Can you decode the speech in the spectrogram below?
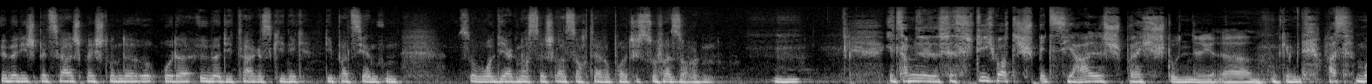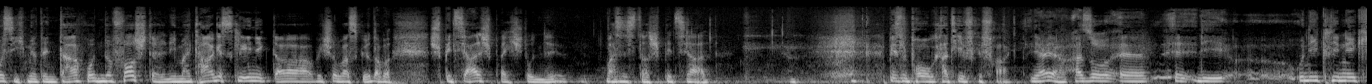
über die Spezialsprechstunde oder über die Tagesklinik die Patienten sowohl diagnostisch als auch therapeutisch zu versorgen. Mhm. Jetzt haben Sie das Stichwort Spezialsprechstunde. Äh, was muss ich mir denn darunter vorstellen? Ich meine, Tagesklinik, da habe ich schon was gehört, aber Spezialsprechstunde, was ist das Spezial? Bisschen provokativ gefragt. Ja, ja, also äh, die Uniklinik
